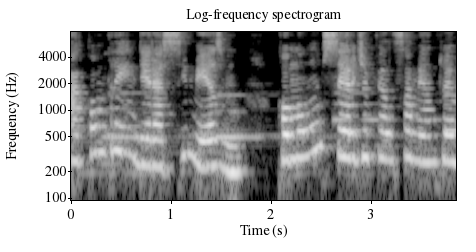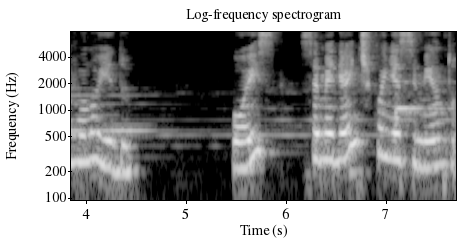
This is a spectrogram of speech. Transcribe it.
a compreender a si mesmo como um ser de pensamento evoluído, pois semelhante conhecimento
